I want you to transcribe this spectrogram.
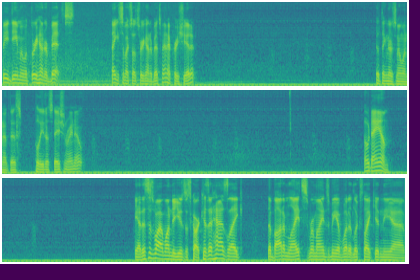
Speed Demon with 300 bits. Thank you so much for those 300 bits, man. I appreciate it. Good thing there's no one at this Paleto station right now. Oh, damn. Yeah, this is why I wanted to use this car, because it has, like, the bottom lights reminds me of what it looks like in the, uh,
